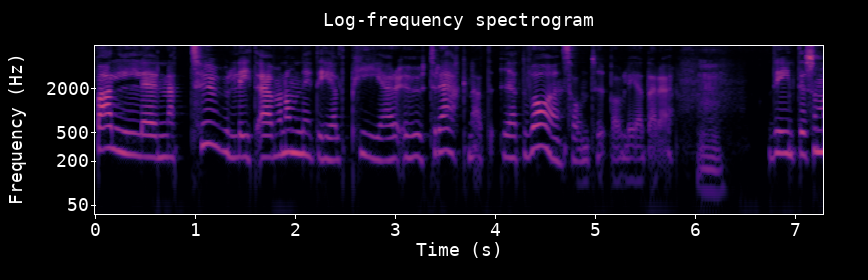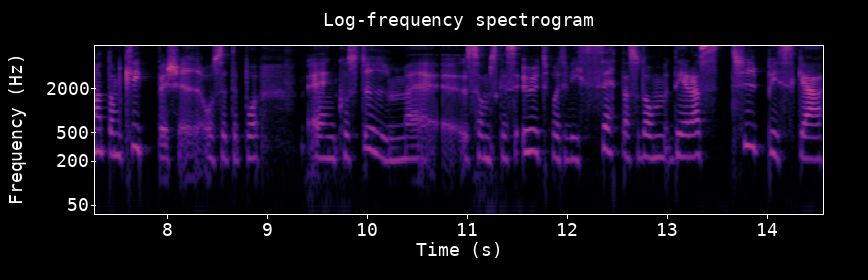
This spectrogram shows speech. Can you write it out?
faller naturligt, även om det inte är helt PR-uträknat, i att vara en sån typ av ledare. Det är inte som att de klipper sig och sätter på en kostym eh, som ska se ut på ett visst sätt. Alltså de, deras typiska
